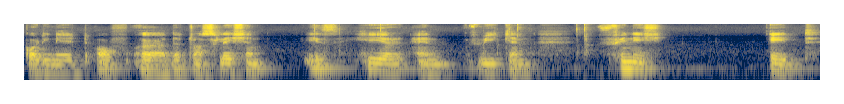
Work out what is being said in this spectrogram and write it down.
coordinate of uh, the translation is here and we can finish it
